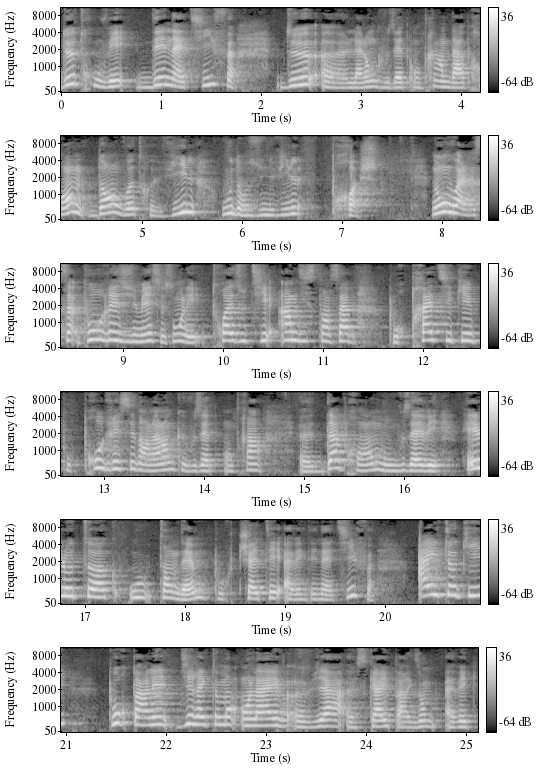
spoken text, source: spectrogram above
de trouver des natifs de euh, la langue que vous êtes en train d'apprendre dans votre ville ou dans une ville proche. Donc voilà, ça, pour résumer, ce sont les trois outils indispensables pour pratiquer, pour progresser dans la langue que vous êtes en train euh, d'apprendre. Donc vous avez HelloTalk ou Tandem pour chatter avec des natifs, italki pour parler directement en live euh, via euh, Skype par exemple avec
